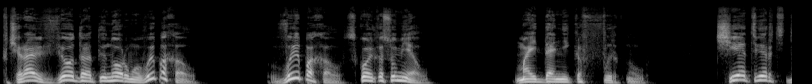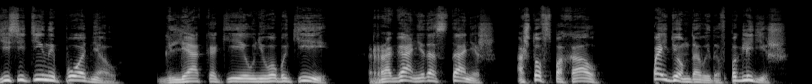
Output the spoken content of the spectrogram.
«Вчера в ведра ты норму выпахал?» «Выпахал, сколько сумел». Майданников фыркнул. Четверть десятины поднял. Гля, какие у него быки. Рога не достанешь. А что вспахал? Пойдем, Давыдов, поглядишь.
